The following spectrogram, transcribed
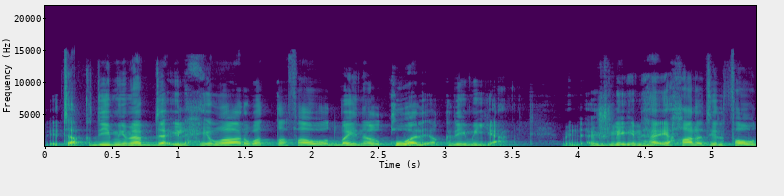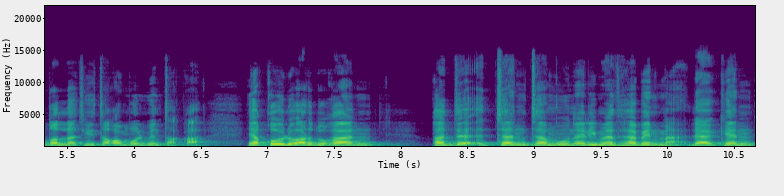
لتقديم مبدأ الحوار والتفاوض بين القوى الإقليمية من أجل إنهاء حالة الفوضى التي تعم المنطقة. يقول أردوغان قد تنتمون لمذهب ما لكن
